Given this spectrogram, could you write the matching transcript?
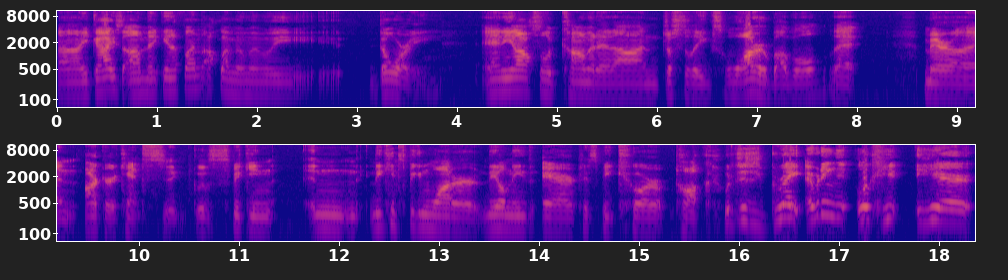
uh, "You guys, I'm making a fun Aquaman movie. Don't worry." And he also commented on Justice League's water bubble that Mera and Arthur can't was speaking in they can't speak in water. They don't need air to speak or talk, which is great. Everything look he, here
